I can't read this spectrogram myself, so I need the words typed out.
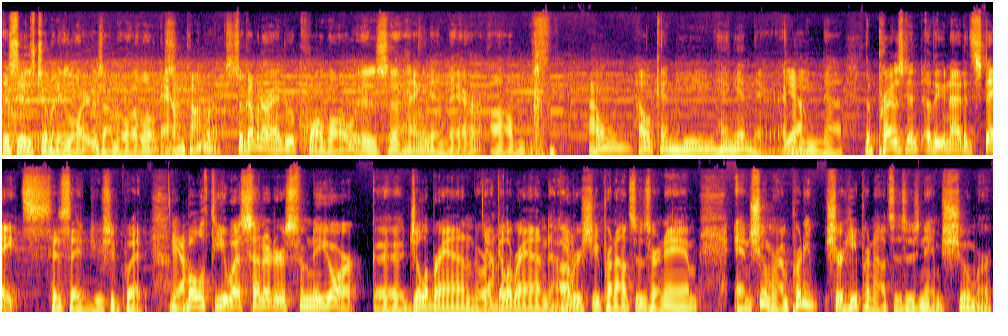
This is Too Many Lawyers. I'm Royal Oaks. And I'm Connor Oaks. So Governor Andrew Cuomo is uh, hanging in there. Um, how how can he hang in there? I Yeah. mean, uh, the president of the United States has said you should quit. Yeah. Both U.S. senators from New York, uh, Gillibrand or Yeah. Gillibrand, however Yeah. she pronounces her name, and Schumer. I'm pretty sure he pronounces his name Schumer.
